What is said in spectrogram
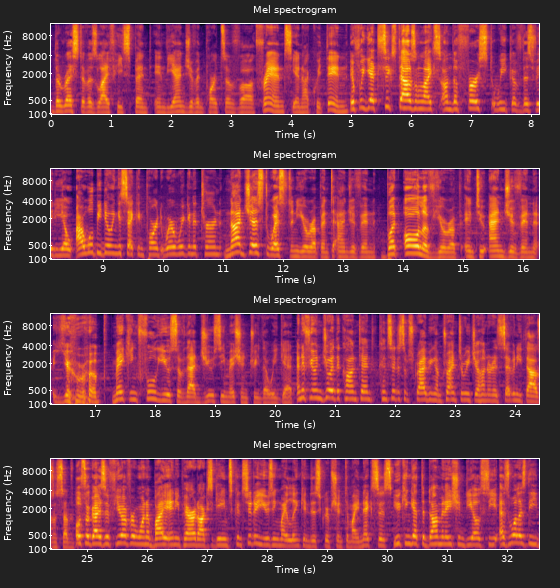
The rest of his life he spent in the Angevin parts of uh, France, in Aquitaine. If we get 6,000 likes on the first week of this video, I will be doing a second part where we're gonna turn not just Western Europe into Angevin, but all of Europe Europe into Angevin Europe, making full use of that juicy mission tree that we get. And if you enjoyed the content, consider subscribing. I'm trying to reach 170,000 subs. Also, guys, if you ever want to buy any Paradox games, consider using my link in description to my Nexus. You can get the Domination DLC as well as the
